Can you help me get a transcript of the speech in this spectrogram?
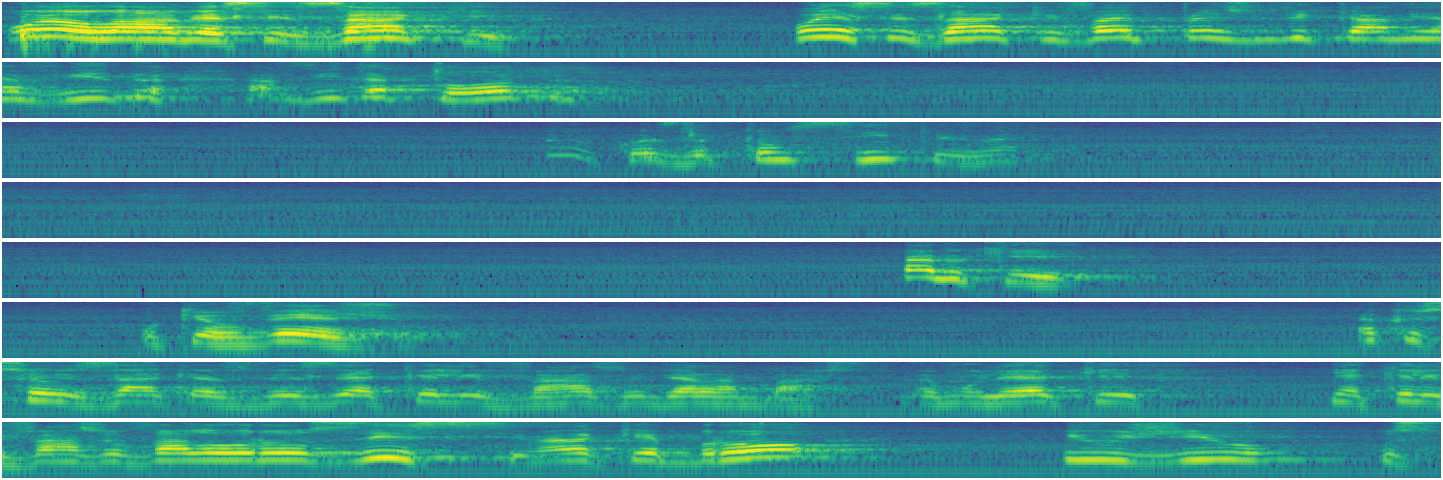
ou eu largo esse Isaac, ou esse Isaac vai prejudicar a minha vida, a vida toda. É uma coisa tão simples, né? Sabe o que, o que eu vejo? É que o seu Isaac, às vezes, é aquele vaso de alabastro. A mulher que tinha aquele vaso valorosíssimo. Ela quebrou e ungiu os,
